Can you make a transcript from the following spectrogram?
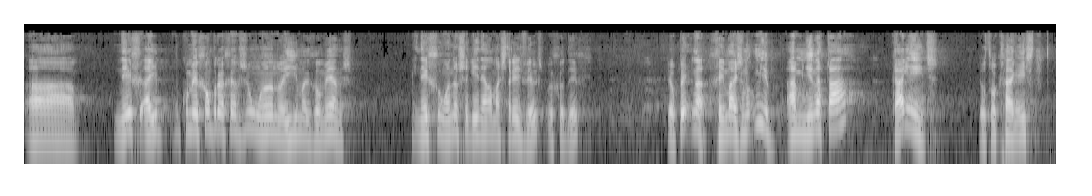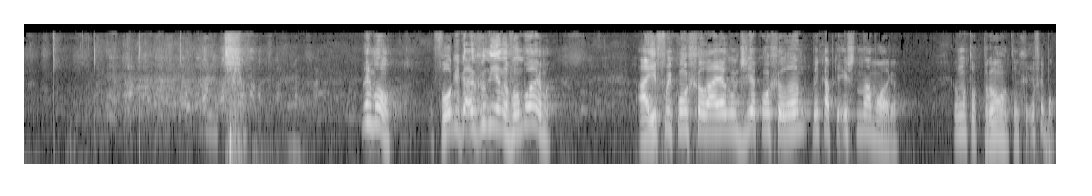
Ah, nesse, aí começou um processo de um ano aí, mais ou menos, E nesse ano eu cheguei nela umas três vezes, por eu Eu não, você imagina comigo, a menina tá carente. Eu tô carente. Meu irmão, fogo e gasolina, vamos embora, mano. Aí fui consolar ela um dia, consolando. Vem cá, porque este não namora. Eu não estou pronto. Eu falei, bom,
